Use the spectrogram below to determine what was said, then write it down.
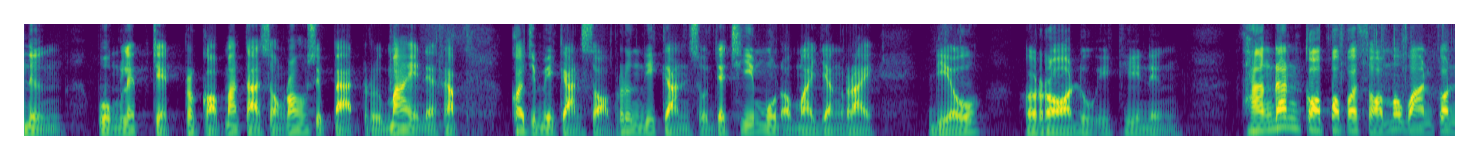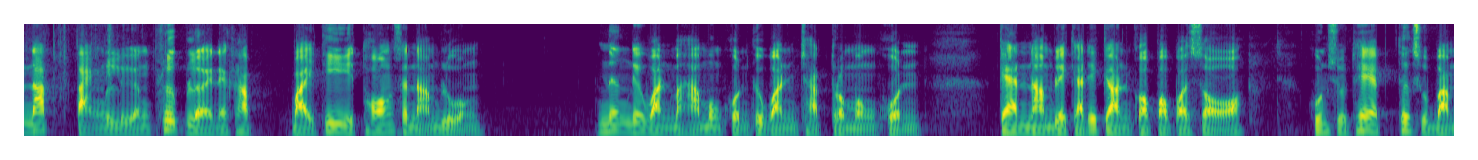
หนึ่งวงเล็บ 7 ประกอบมาตรา 268 หรือไม่นะครับ ก็จะมีการสอบเรื่องนี้กัน ส่วนจะชี้มูลออกมาอย่างไร เดี๋ยวรอดูอีกทีหนึ่ง ทางด้านกปปสเมื่อวานก็นัดแต่งเหลืองพรึบเลยนะครับ ไปที่ท้องสนามหลวง เนื่องในวันมหามงคลคือวันฉัตรมงคล แกนนำเลขาธิการกปปส คุณสุเทพทึกสุบัม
